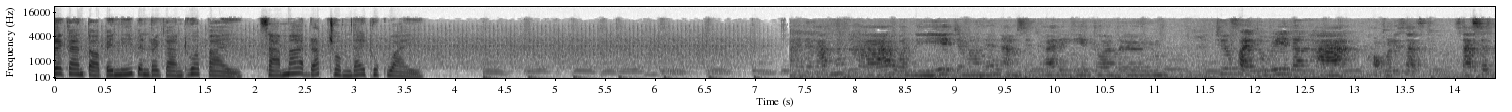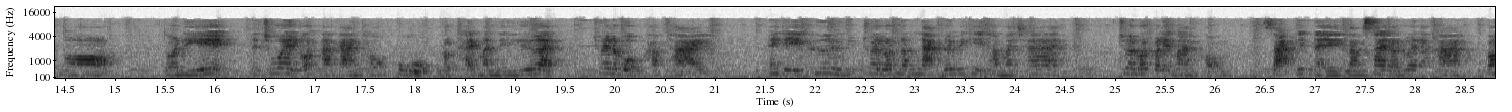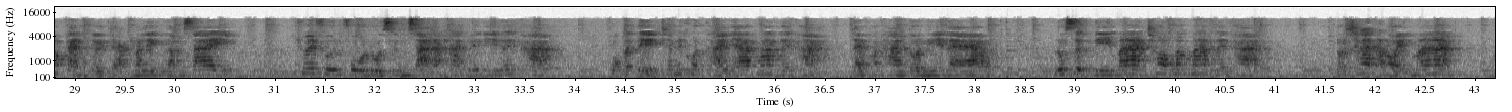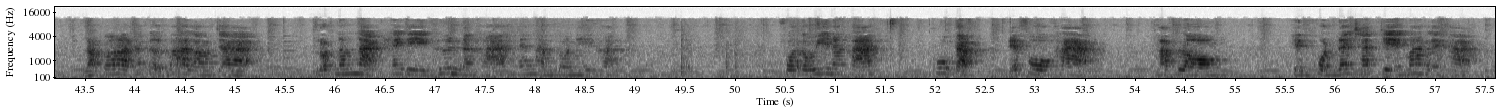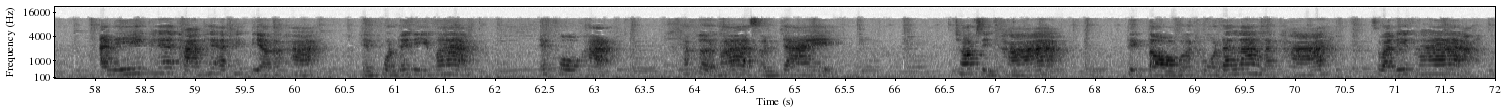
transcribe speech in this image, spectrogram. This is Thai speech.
รายการต่อไปนี้เป็นรายการทั่วไป สามารถรับชมได้ทุกวัยไอรักนะคะ วันนี้จะมาแนะนำสินค้าดีๆตัวหนึ่งชื่อไฟตูรีนะคะ ของบริษัทซ s เซสมอลตัวนี้จะช่วยลดอาการท้องผูก ลดไขมันในเลือด ช่วยระบบขับถ่ายให้ดีขึ้นช่วยลดน้ำหนักด้วยวิธีธรรมชาติ ช่วยลดปริมาณของสารพิษในลำไส้เราด้วยนะคะ ป้องกันเกิดจากมะเร็งลำไส้ ช่วยฟื้นฟูดูดซึมสารอาหารด้วยดีด้วยค่ะ ปกติฉันเป็นคนถ่ายยากมากเลยค่ะ แต่พอทานตัวนี้แล้ว รู้สึกดีมากชอบมากๆเลยค่ะ รสชาติอร่อยมาก แล้วก็ถ้าเกิดว่าเราจะลดน้ำหนักให้ดีขึ้นนะคะ แนะนำตัวนี้ค่ะโฟโตวีนะคะ คู่กับ F4 ค่ะ รับรองเห็นผลได้ชัดเจนมากเลยค่ะ อันนี้แค่ทานแค่อาทิตย์เดียวนะคะ เห็นผลได้ดีมาก F4 ค่ะ ถ้าเกิดว่าสนใจ ชอบสินค้า ติดต่อเบอร์โทรด้านล่างนะคะ สวัสดีค่ะ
